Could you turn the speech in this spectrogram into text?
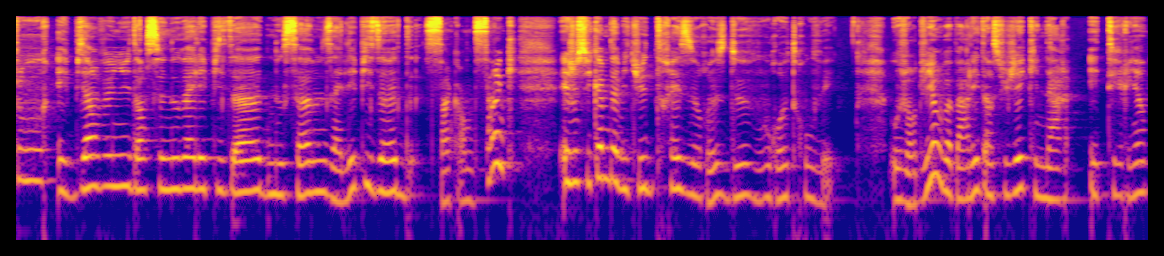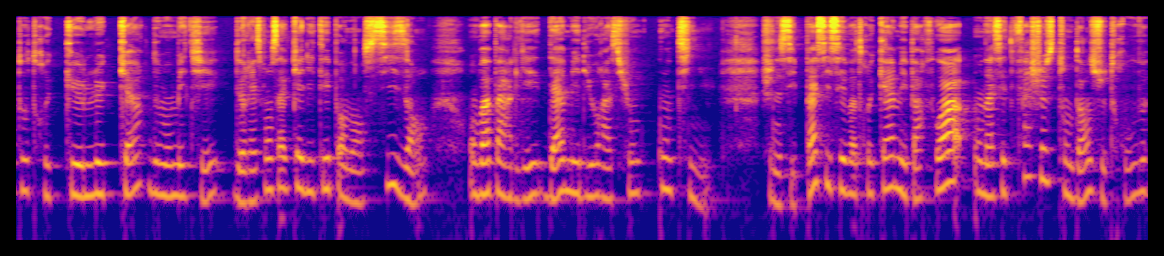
Bonjour et bienvenue dans ce nouvel épisode. Nous sommes à l'épisode 55 et je suis comme d'habitude très heureuse de vous retrouver. Aujourd'hui, on va parler d'un sujet qui n'a été rien d'autre que le cœur de mon métier de responsable qualité pendant 6 ans. On va parler d'amélioration continue. Je ne sais pas si c'est votre cas, mais parfois on a cette fâcheuse tendance, je trouve,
